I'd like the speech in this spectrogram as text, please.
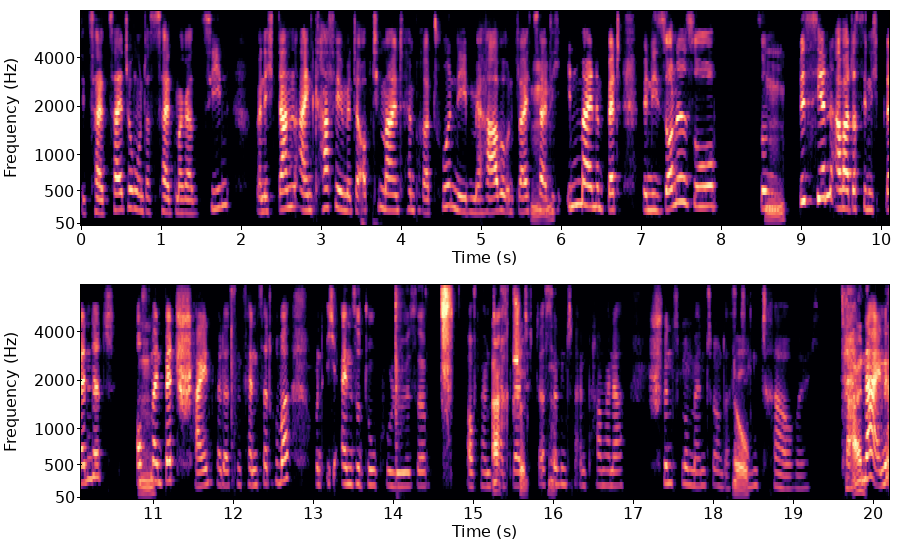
die Zeitzeitung und das Zeitmagazin. Wenn ich dann einen Kaffee mit der optimalen Temperatur neben mir habe und gleichzeitig in meinem Bett, wenn die Sonne so, so ein Mhm. bisschen, aber dass sie nicht blendet, auf Mhm. mein Bett scheint, weil da ist ein Fenster drüber und ich ein Sudoku löse auf meinem Ach, Tablet. schön. Das Ja. sind ein paar meiner schönsten Momente und das Jo. klingt traurig. Nein. Nein.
